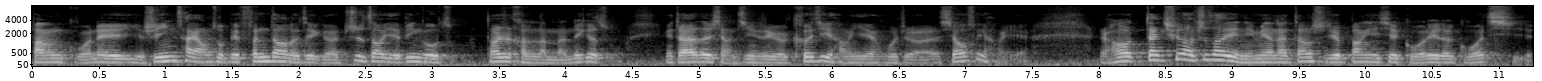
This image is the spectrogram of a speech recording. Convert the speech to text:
帮国内也是阴差阳错被分到了这个制造业并购组，当时很冷门的一个组，因为大家都想进这个科技行业或者消费行业。然后但去到制造业里面呢，当时就帮一些国内的国企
